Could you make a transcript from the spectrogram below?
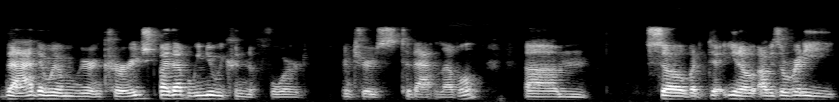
that and we we were encouraged by that but we knew we couldn't afford printers to that level um, so but you know i was already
